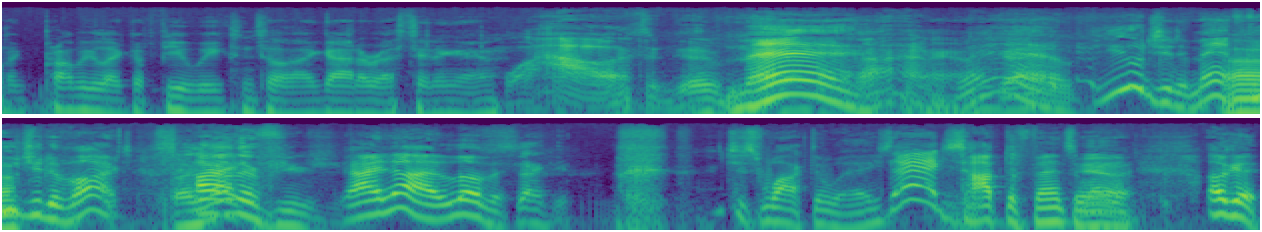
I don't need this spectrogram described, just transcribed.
like probably like a few weeks until I got arrested again. Wow, that's a good Man, time. man, fugitive, man, Uh, fugitive arts. All Another right. fusion. I know, I love it. Second. Just walked away. He's, ah, just hopped the fence and Yeah. away. Okay,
